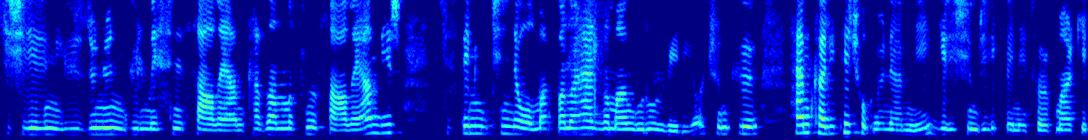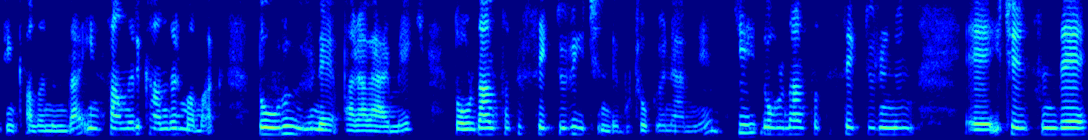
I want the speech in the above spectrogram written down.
kişilerin yüzünün gülmesini sağlayan, kazanmasını sağlayan bir sistemin içinde olmak bana her zaman gurur veriyor. Çünkü hem kalite çok önemli girişimcilik ve network marketing alanında insanları kandırmamak, doğru ürüne para vermek, doğrudan satış sektörü için de bu çok önemli ki doğrudan satış sektörünün e, içerisinde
